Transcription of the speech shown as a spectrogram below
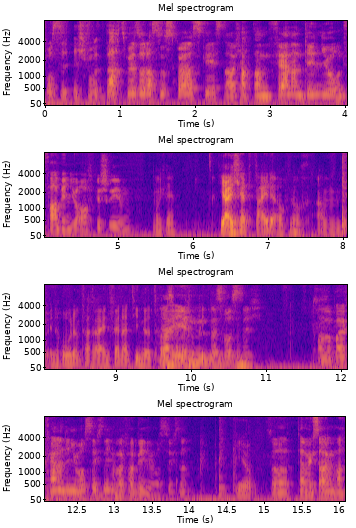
Ich wusste, ich dachte mir so, dass du Spurs gehst, aber ich habe dann Fernandinho und Fabinho aufgeschrieben. Okay. Ja, ich hatte beide auch noch ähm, in Rot im Verein. Fernandinho, Ja, Thompson, eben, Fabinho. das wusste ich. Also bei Fernandinho wusste ich es nicht, aber bei Fabinho wusste ich es nicht. Jo. So, dann würde ich sagen, mach,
